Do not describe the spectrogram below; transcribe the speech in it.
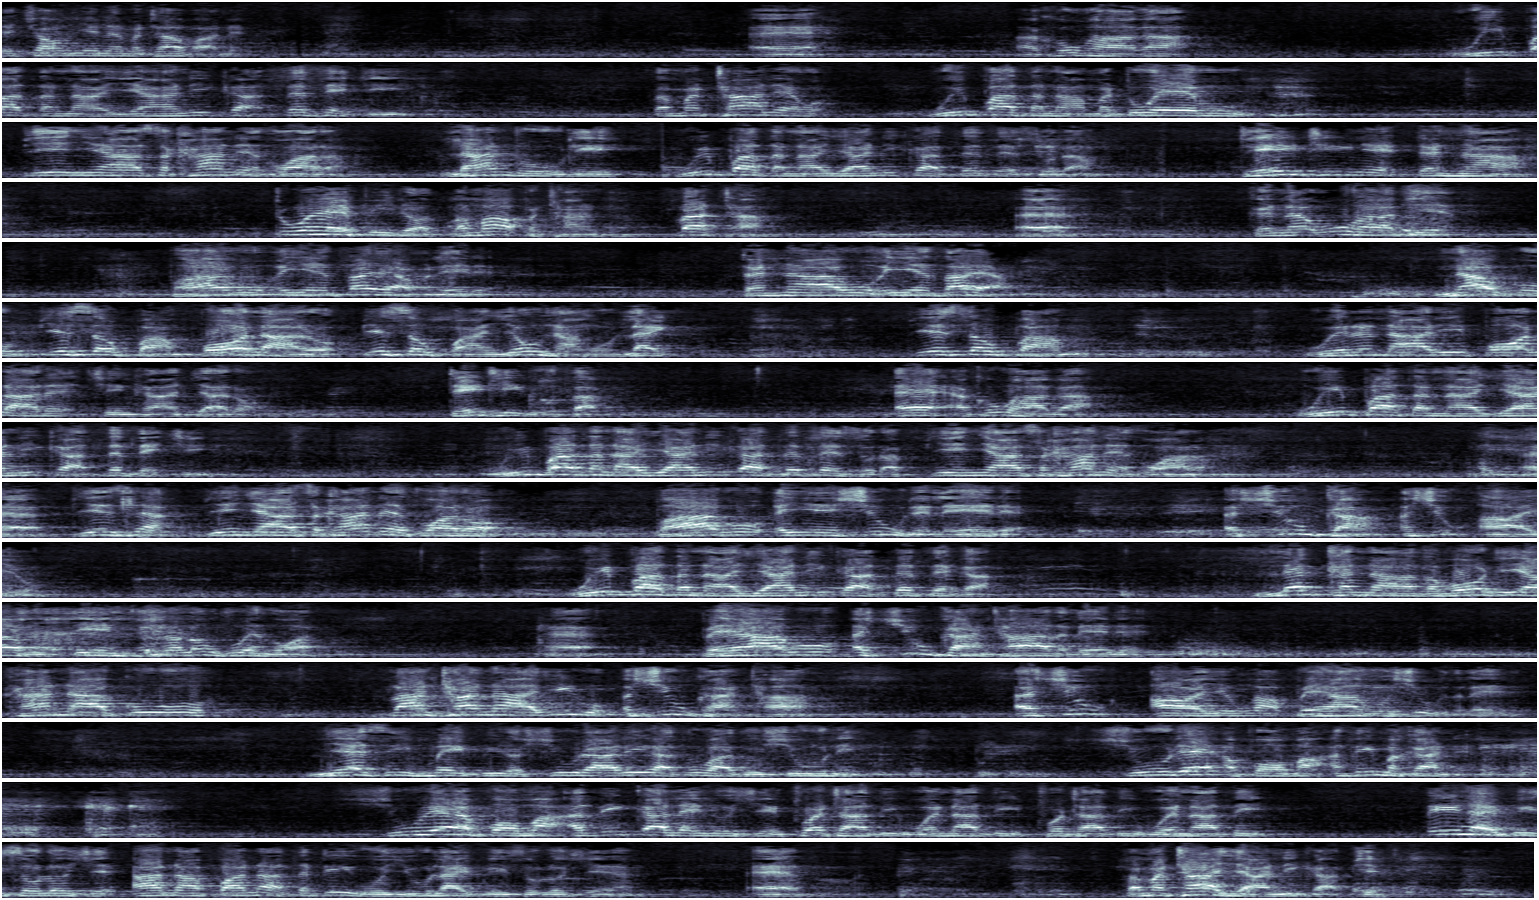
တချောင်းချင်းလည်းမထားပါနဲ့အဲအခုဟာကဝိပဿနာယာနိကသက်သက်ကြီးသမထနဲ့ဝိပဿနာမတွဲဘူးပညာစခန်းနဲ့သွားတာလမ်းတူလေးဝိပဿနာယာနိကသက်သက်ဆိုတာဒိဋ္ဌိနဲ့တဏှာတွဲပြီးတော့သမပဋ္ဌာန်သတ်တာအဲ ကနဥဟာဖြင့်ဘာကိုအရင်သတ်ရမလဲတဲ့တဏှာကိုအရင်သတ်ရမယ်နောက်ကိုပြစ္ဆုတ်ပံပေါ်လာတော့ပြစ္ဆုတ်ပံယုံနာကိုလိုက်ပြစ္ဆုတ်ပံဝေဒနာတွေပေါ်လာတဲ့အချိန်ခါကျတော့ဒိဋ္ဌိကိုသတ်အဲအခုဟာကဝိပဿနာယာနိကသက်သက်ကြီး ဝိပဿနာယာနိကသက်သက်ဆိုတာပညာစကားနဲ့သွားတာအဲပြင်းစပညာစကားနဲ့သွားတော့ဘာကိုအရင်ရှုတယ်လဲတဲ့အရှုကအရှုအာယုဝိပဿနာယာနိကသက်သက်ကလက္ခဏာသဘောတရားကိုသင်နှလုံးသွင်းသွားအဲဘယ်ဟာကိုအရှုခံထားတယ်တဲ့ခန္ဓာကိုယ် သံဌာနာကြီးကိုအရှုခံထားအရှုအာယုံကဘယ်ဟာကိုရှုတယ်လဲမျက်စိမှိတ်ပြီးတော့ရှူတာလေးကသူ့ဟာသူရှူနေရှူတဲ့အပေါ်မှာအသိမကနဲ့ရှူတဲ့အပေါ်မှာအသိကလိုက်လို့ရှိရင်ထွက်ထားသည်ဝင်လာသည်ထွက်ထားသည်ဝင်လာသည်သိလိုက်ပြီဆိုလို့ရှိရင်အာနာပါနတတိကိုယူလိုက်ပြီဆိုလို့ရှိရင်အဲသမထယာနိကဖြစ်တယ်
